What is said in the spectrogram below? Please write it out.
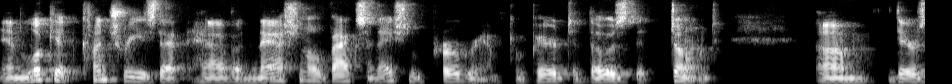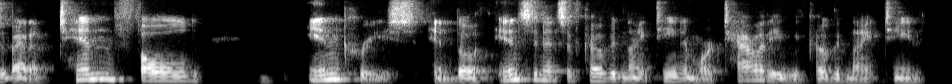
and look at countries that have a national vaccination program compared to those that don't, um, there's about a tenfold increase in both incidence of COVID 19 and mortality with COVID 19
